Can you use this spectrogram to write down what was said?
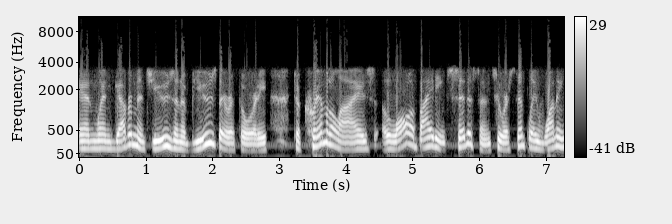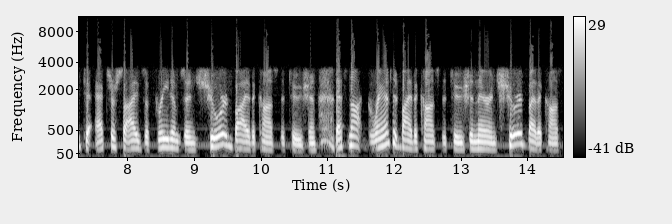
And when governments use and abuse their authority to criminalize law abiding citizens who are simply wanting to exercise exercise of freedoms ensured by the Constitution. That's not granted by the Constitution, they're ensured by the Constitution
